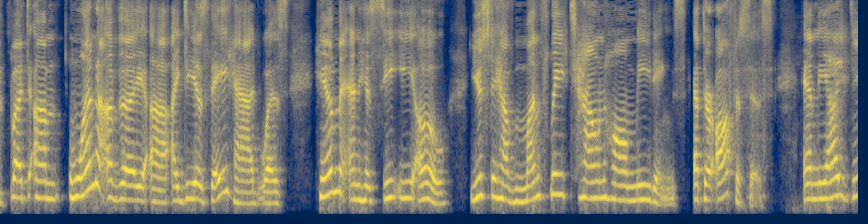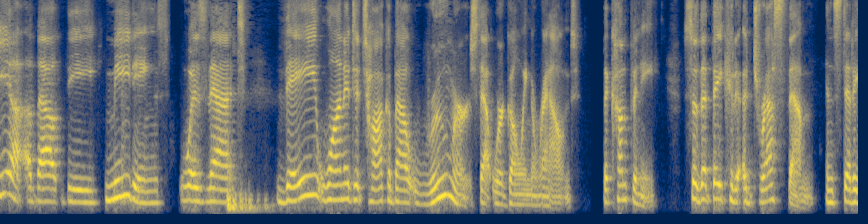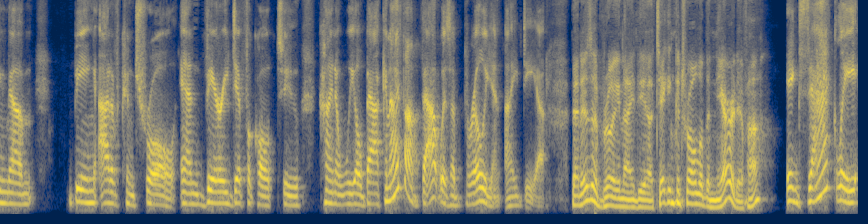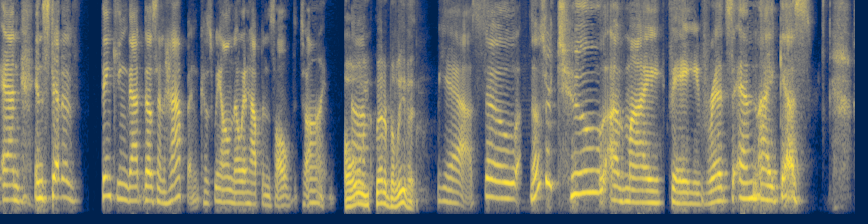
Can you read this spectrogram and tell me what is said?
but um, one of the uh, ideas they had was him and his CEO used to have monthly town hall meetings at their offices. And the idea about the meetings was that they wanted to talk about rumors that were going around the company so that they could address them instead of them being out of control and very difficult to kind of wheel back. And I thought that was a brilliant idea. That is a brilliant idea. Taking control of the narrative, huh? Exactly. And instead of thinking that doesn't happen, because we all know it happens all the time. Oh, um, you better believe it. Yeah. So those are two of my favorites. And I guess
